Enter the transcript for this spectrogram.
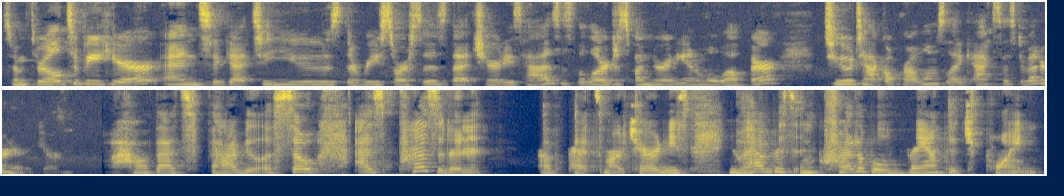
So I'm thrilled to be here and to get to use the resources that Charities has as the largest funder in animal welfare to tackle problems like access to veterinary care. Wow, that's fabulous. So, as president of PetSmart Charities, you have this incredible vantage point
